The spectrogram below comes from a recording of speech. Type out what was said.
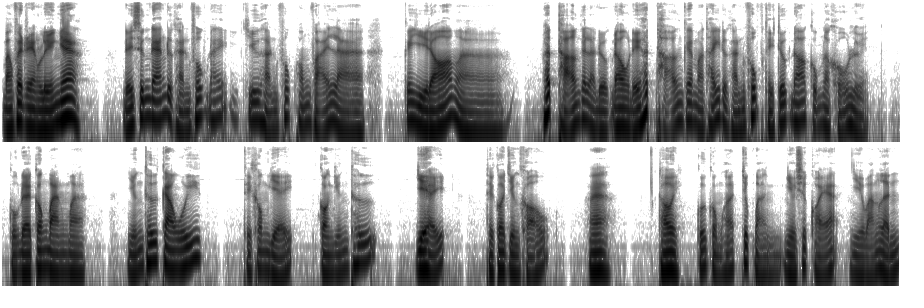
bạn phải rèn luyện nha. Để xứng đáng được hạnh phúc đấy, chứ hạnh phúc không phải là cái gì đó mà hít thở cái là được đâu. Để hít thở cái mà thấy được hạnh phúc thì trước đó cũng là khổ luyện. Cuộc đời công bằng mà, những thứ cao quý thì không dễ, còn những thứ dễ thì coi chừng khổ, ha. Thôi cuối cùng hết, chúc bạn nhiều sức khỏe, nhiều bản lĩnh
